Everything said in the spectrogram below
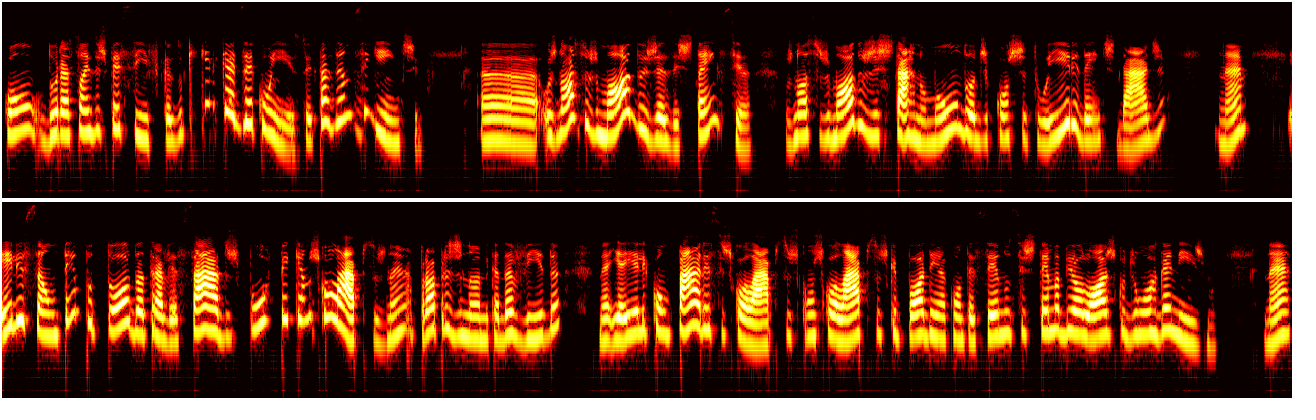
com durações específicas. O que, que ele quer dizer com isso? Ele está dizendo o seguinte: uh, os nossos modos de existência, os nossos modos de estar no mundo ou de constituir identidade, né? Eles são o tempo todo atravessados por pequenos colapsos, né? A própria dinâmica da vida né? E aí ele compara esses colapsos com os colapsos que podem acontecer no sistema biológico de um organismo. Né?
